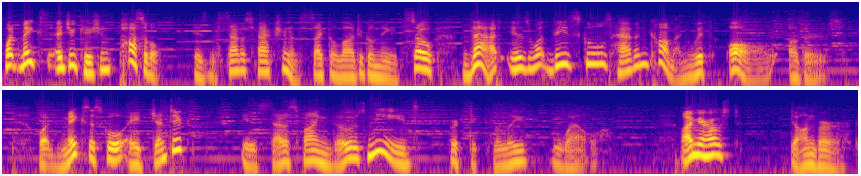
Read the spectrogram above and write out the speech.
What makes education possible is the satisfaction of psychological needs. So that is what these schools have in common with all others. What makes a school agentic is satisfying those needs particularly well. I'm your host, Don Berg.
